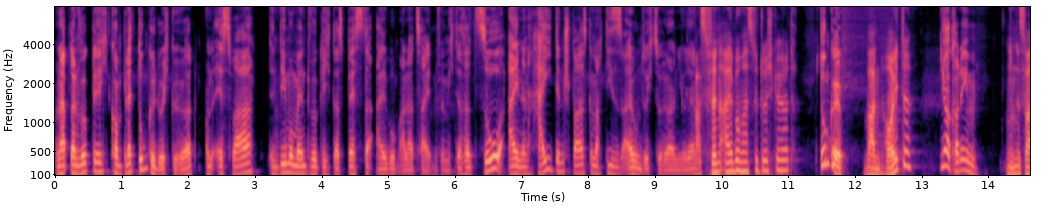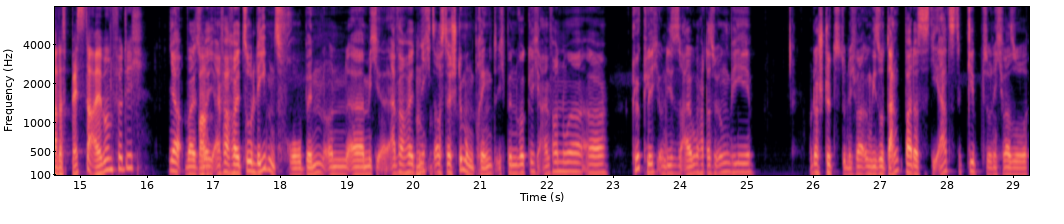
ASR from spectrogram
Und habe dann wirklich komplett dunkel durchgehört. Und es war in dem Moment wirklich das beste Album aller Zeiten für mich. Das hat so einen Heidenspaß gemacht, dieses Album durchzuhören, Julian. Was für ein Album hast du durchgehört? Dunkel. Wann? Heute? Ja, gerade eben. Und es war das beste Album für dich? Ja, weil War- ich einfach heute so lebensfroh bin und äh, mich einfach heute Hm. nichts aus der Stimmung bringt. Ich bin wirklich einfach nur äh, glücklich und dieses Album hat das irgendwie unterstützt und ich war irgendwie so dankbar, dass es die Ärzte gibt und ich war so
